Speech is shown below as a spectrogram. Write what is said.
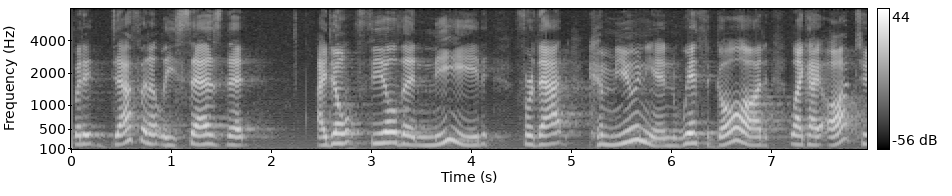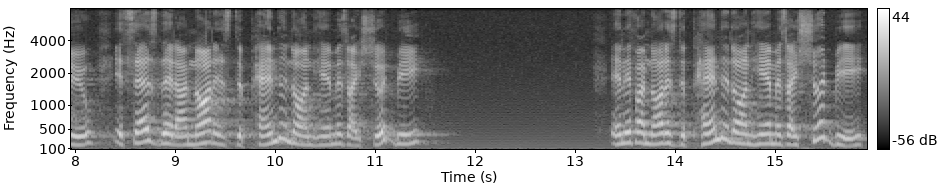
But it definitely says that I don't feel the need for that communion with God like I ought to. It says that I'm not as dependent on Him as I should be. And if I'm not as dependent on Him as I should be,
